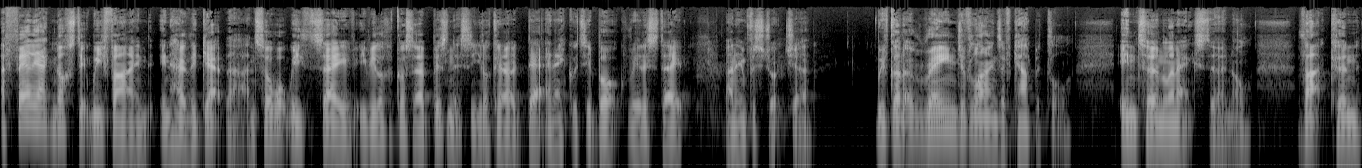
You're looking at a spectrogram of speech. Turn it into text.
a fairly agnostic we find in how they get that. And so what we say, if you look across our business and you look at our debt and equity book, real estate and infrastructure, we've got a range of lines of capital, internal and external, that can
